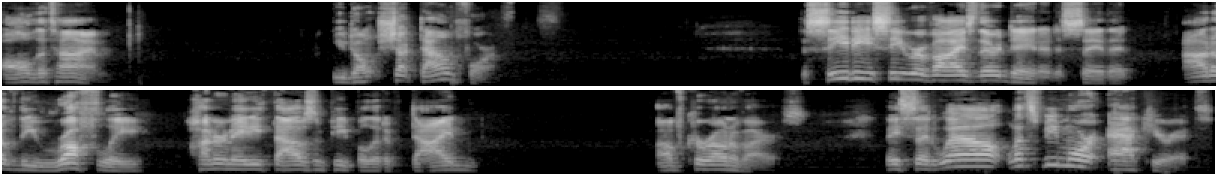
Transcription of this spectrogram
all the time. You don't shut down for them. The CDC revised their data to say that out of the roughly 180,000 people that have died of coronavirus, they said, well, let's be more accurate.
